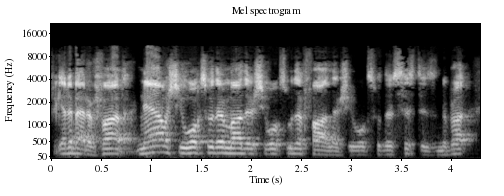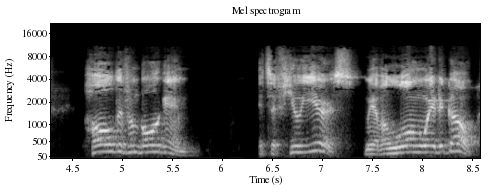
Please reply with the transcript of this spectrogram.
Forget about her father. Now she walks with her mother, she walks with her father, she walks with her sisters and the brother. Whole different ball game. It's a few years. We have a long way to go.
